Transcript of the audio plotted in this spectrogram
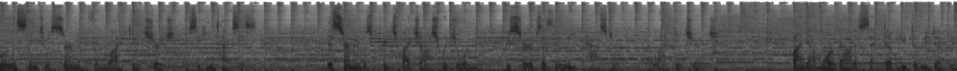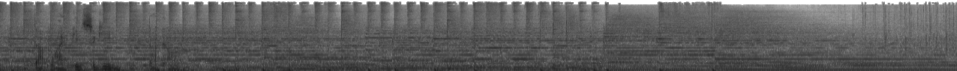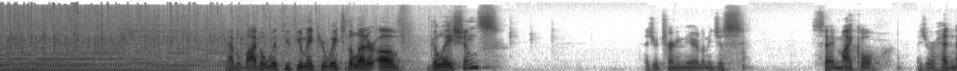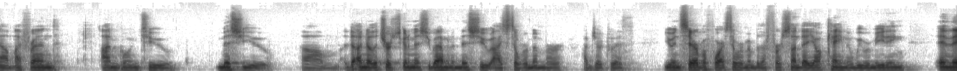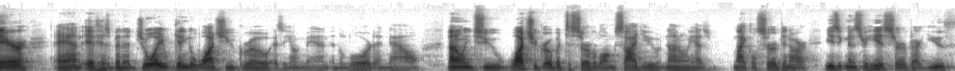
You're listening to a sermon from Lifegate Church of Seguin, Texas. This sermon was preached by Joshua Jordan, who serves as the lead pastor at Lifegate Church. Find out more about us at www.lifegateseguin.com. have a Bible with you, if you make your way to the letter of Galatians, as you're turning there, let me just say, Michael, as you're heading out, my friend, I'm going to miss you. Um, I know the church is going to miss you, but I'm going to miss you. I still remember, I've joked with you and Sarah before. I still remember the first Sunday y'all came and we were meeting in there. And it has been a joy getting to watch you grow as a young man in the Lord. And now, not only to watch you grow, but to serve alongside you. Not only has Michael served in our music ministry, he has served our youth.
